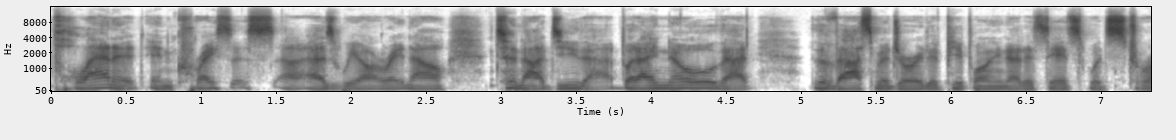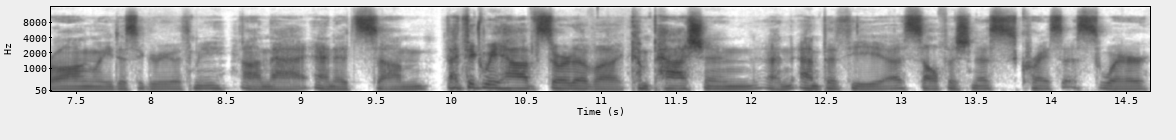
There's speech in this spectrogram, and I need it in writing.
planet in crisis uh, as we are right now to not do that. But I know that the vast majority of people in the United States would strongly disagree with me on that. And it's, um, I think we have sort of a compassion and empathy, a selfishness crisis where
